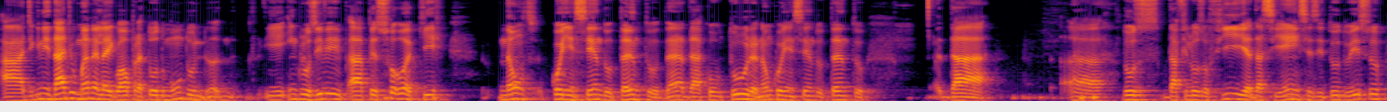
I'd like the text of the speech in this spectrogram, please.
a dignidade humana é igual para todo mundo e, inclusive, a pessoa que não conhecendo tanto né, da cultura, não conhecendo tanto da, uh, dos, da filosofia, das ciências e tudo isso,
